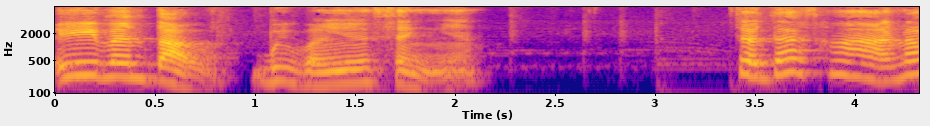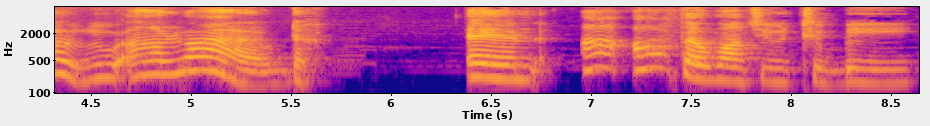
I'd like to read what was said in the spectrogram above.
even though we were in sin. So that's how I know you are loved. And I also want you to be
